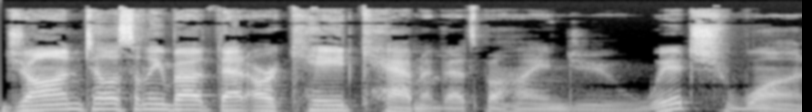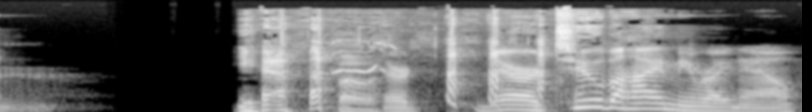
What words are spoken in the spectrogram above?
John, tell us something about that arcade cabinet that's behind you. Which one? Yeah. Both. There, there are two behind me right now.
